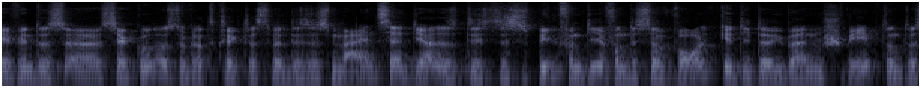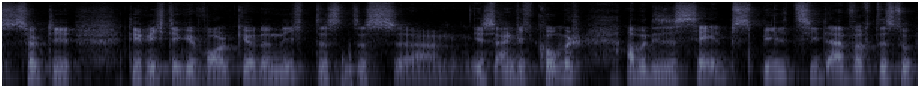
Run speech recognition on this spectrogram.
Ich finde das äh, sehr gut, was du gerade gesagt hast, weil dieses Mindset, ja, das, das, dieses Bild von dir, von dieser Wolke, die da über einem schwebt und das ist halt die, die richtige Wolke oder nicht, das, das äh, ist eigentlich komisch, aber dieses Selbstbild sieht einfach, dass du,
